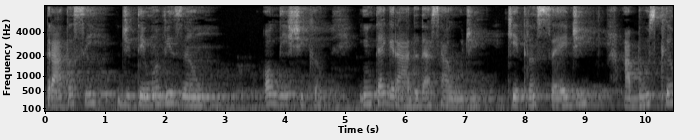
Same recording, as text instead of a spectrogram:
Trata-se de ter uma visão holística, integrada da saúde que transcende a busca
